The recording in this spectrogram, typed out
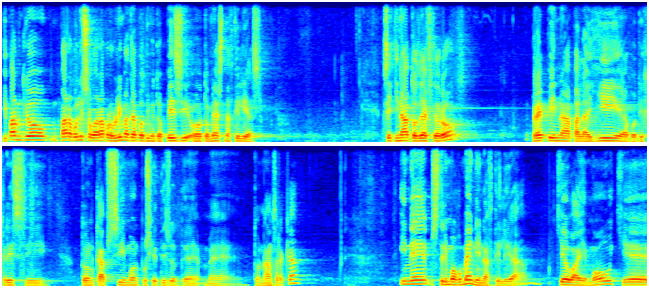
Υπάρχουν δύο πάρα πολύ σοβαρά προβλήματα που αντιμετωπίζει ο τομέας της ναυτιλίας. Ξεκινά το δεύτερο. Πρέπει να απαλλαγεί από τη χρήση των καυσίμων που σχετίζονται με τον άνθρακα. Είναι στριμωγμένη η ναυτιλία και ο IMO και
